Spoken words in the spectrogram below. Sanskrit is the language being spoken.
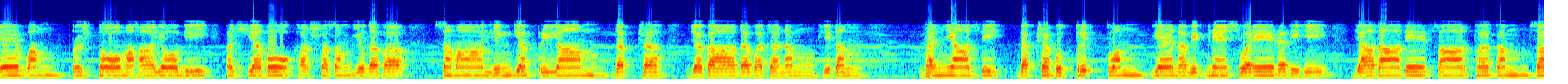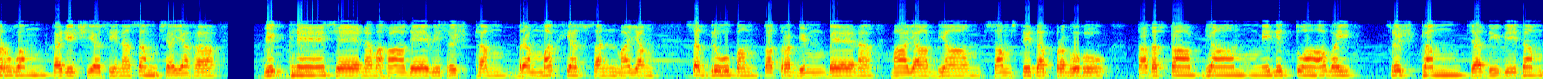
एवं पृष्ठो महायोगी कश्यपो हर्षसंयुधः। समालिङ्ग्यप्रियां दक्ष जगादवचनं हितं धन्यासि दक्षपुत्रित्वं येन विघ्नेश्वरे रदिः जादाते सार्थकं सर्वं करिष्यसि न संशयः। विघ्नेशेन महादेवि सृष्टं ब्रह्मह्यः सन्मयं सद्रूपं तत्र बिम्बेन मायाभ्यां संस्थितप्रभुः। ततस्ताभ्यां मिलित्वा वै सृष्टं च द्विविधं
